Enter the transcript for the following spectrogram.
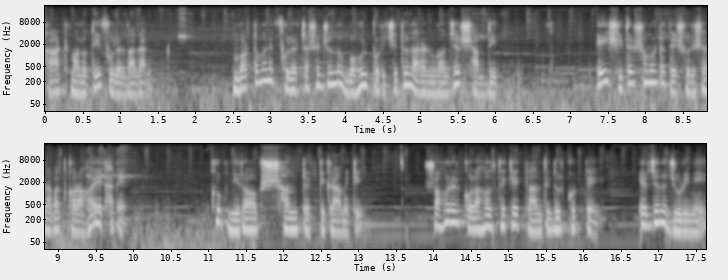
কাঠ মালতী ফুলের বাগান। বর্তমানে ফুলের চাষের জন্য বহুল পরিচিত নারায়ণগঞ্জের সাবদি এই শীতের সময়টাতে সরিষার আবাদ করা হয় এখানে। খুব নীরব, শান্ত একটি গ্রাম এটি। শহরের কোলাহল থেকে ক্লান্তি দূর করতে এর যেন জুড়ি নেই।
